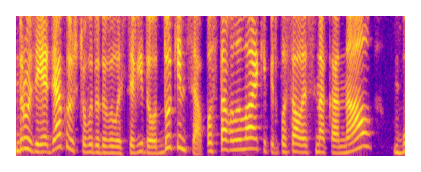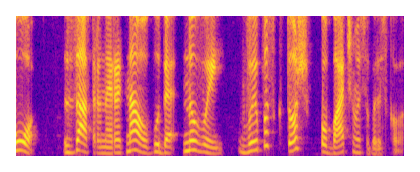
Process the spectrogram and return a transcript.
Друзі, я дякую, що ви додивилися це відео до кінця. Поставили лайк і підписались на канал, бо завтра на Ретнау буде новий випуск. Тож побачимось обов'язково.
